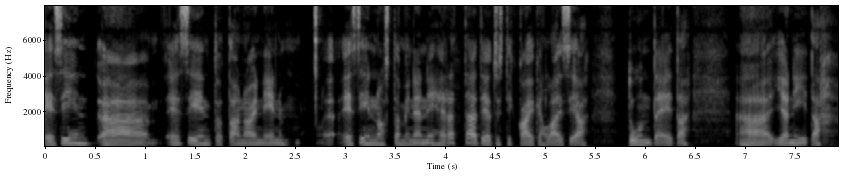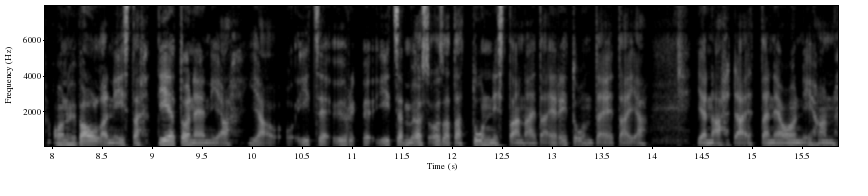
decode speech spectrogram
esiin, ää, esiin, tota noin niin, esiin nostaminen niin herättää tietysti kaikenlaisia tunteita, ja niitä on hyvä olla niistä tietoinen ja, ja itse, itse myös osata tunnistaa näitä eri tunteita ja, ja nähdä, että ne on ihan,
